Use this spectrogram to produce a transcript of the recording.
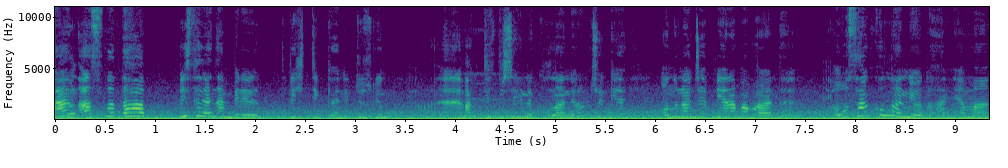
ben aslında daha bir seneden beri richtig hani düzgün e, aktif bir şekilde kullanıyorum çünkü ondan önce bir araba vardı. E, Oğuzhan kullanıyordu hani ama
